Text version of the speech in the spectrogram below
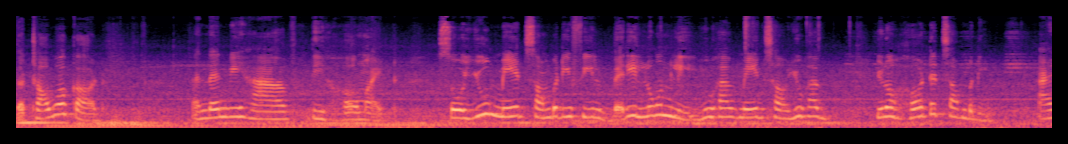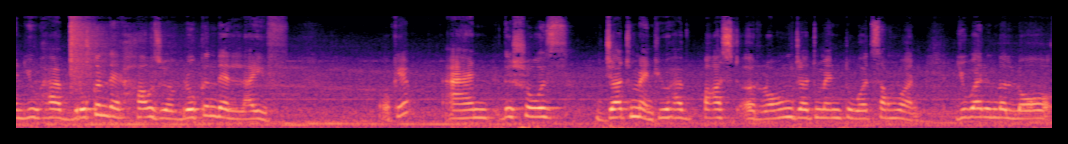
the tower card. And then we have the hermit so you made somebody feel very lonely. You have made some you have you know hurted somebody and you have broken their house you have broken their life. Okay? And this shows judgment. You have passed a wrong judgment towards someone. You were in the law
